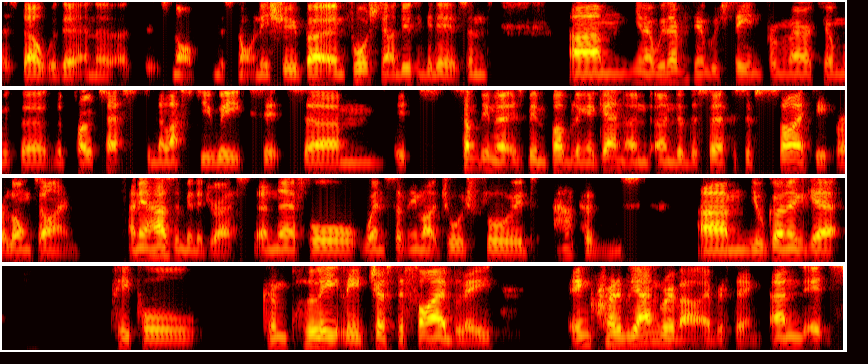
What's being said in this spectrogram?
has dealt with it and uh, it's not it's not an issue. But unfortunately, I do think it is. And um, you know, with everything that we've seen from America and with the, the protests in the last few weeks, it's um, it's something that has been bubbling again un- under the surface of society for a long time, and it hasn't been addressed. And therefore, when something like George Floyd happens, um, you're going to get people completely justifiably incredibly angry about everything and it's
